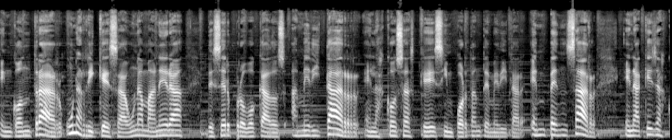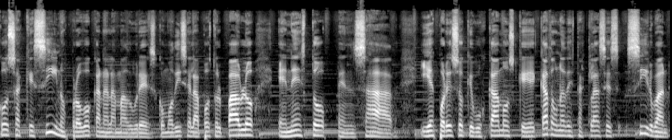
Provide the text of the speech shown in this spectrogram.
encontrar una riqueza, una manera de ser provocados a meditar en las cosas que es importante meditar, en pensar en aquellas cosas que sí nos provocan a la madurez. Como dice el apóstol Pablo, en esto pensad. Y es por eso que buscamos que cada una de estas clases sirvan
